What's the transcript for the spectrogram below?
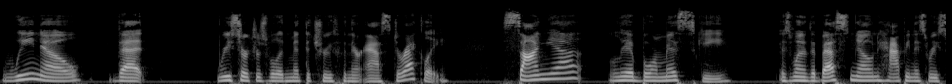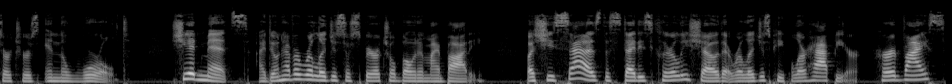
we know that researchers will admit the truth when they're asked directly. Sonja Lyubomirsky is one of the best known happiness researchers in the world. She admits, I don't have a religious or spiritual bone in my body, but she says the studies clearly show that religious people are happier. Her advice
